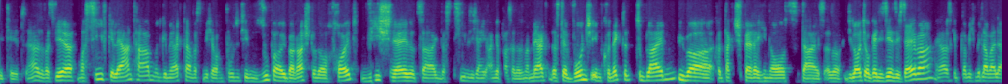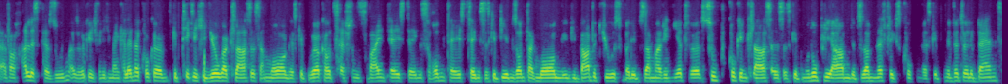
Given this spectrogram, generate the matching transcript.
Produktivität. Ja, also was wir massiv gelernt haben und gemerkt haben, was mich auch im Positiven super überrascht und auch freut, wie schnell sozusagen das Team sich eigentlich angepasst hat. Also man merkt, dass der Wunsch eben connected zu bleiben über Kontaktsperre hinaus da ist. Also die Leute organisieren sich selber. Ja, es gibt, glaube ich, mittlerweile einfach alles per Zoom. Also wirklich, wenn ich in meinen Kalender gucke, es gibt tägliche Yoga-Classes am Morgen, es gibt Workout-Sessions, Weintastings, Rum-Tastings, es gibt jeden Sonntagmorgen irgendwie Barbecues, bei dem zusammen mariniert wird, Soup-Cooking-Classes, es gibt Monopoly-Abende, zusammen Netflix gucken, es gibt eine virtuelle Band.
